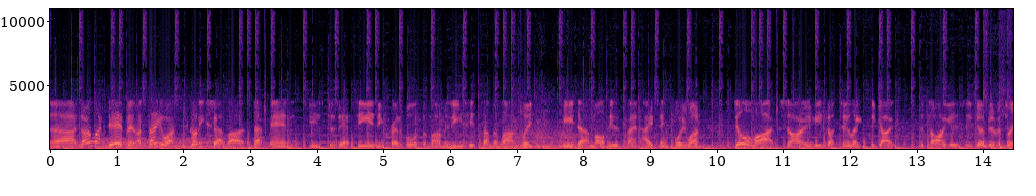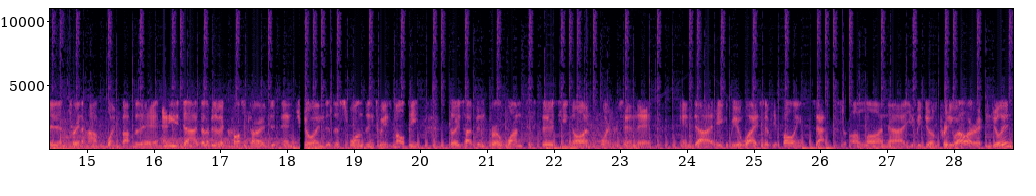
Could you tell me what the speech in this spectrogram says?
Uh, no luck there, but I tell you what, Scotty Sattler, that man is possessed. He is incredible at the moment. He's hit something last week. He's a multi that's paying 18.41, still alive. So he's got two legs to go. The Tigers, he's got a bit of a three three and a half point buffer there, and he's uh, done a bit of a cross code and joined the Swans into his multi. So he's hoping for a one to 39 point return there. And uh, he could be away. So if you're following Sats online, uh, you'll be doing pretty well, I reckon, Julian.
